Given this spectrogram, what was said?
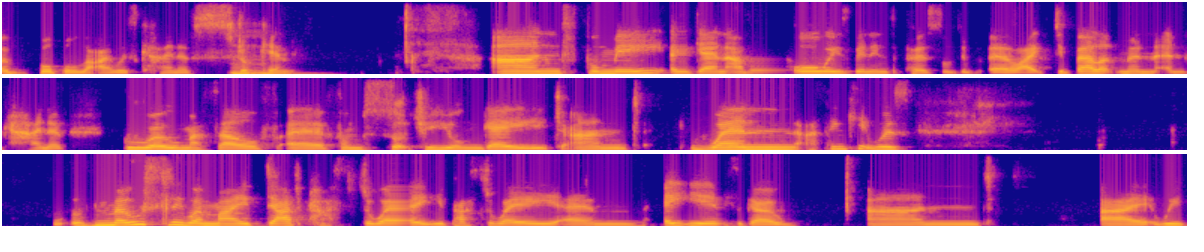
a bubble that I was kind of stuck mm. in. And for me, again, I've always been into personal de- uh, like development and kind of grow myself uh, from such a young age. And when I think it was mostly when my dad passed away, he passed away um, eight years ago, and I we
